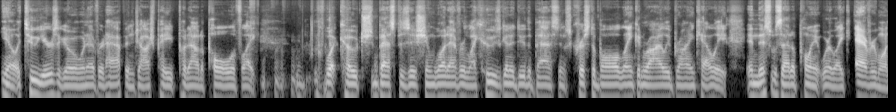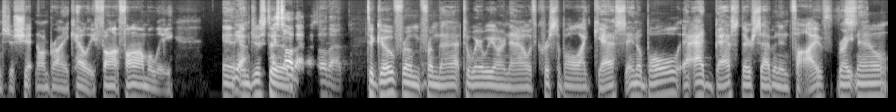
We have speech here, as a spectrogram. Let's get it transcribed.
you know, two years ago, whenever it happened, Josh Pate put out a poll of like what coach best position, whatever, like who's going to do the best. And it was Cristobal, Lincoln Riley, Brian Kelly. And this was at a point where like everyone's just shitting on Brian Kelly, family. And, yeah, and just to, I saw that. I saw that to go from from that to where we are now with Cristobal, I guess in a bowl at best they're seven and five right now.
